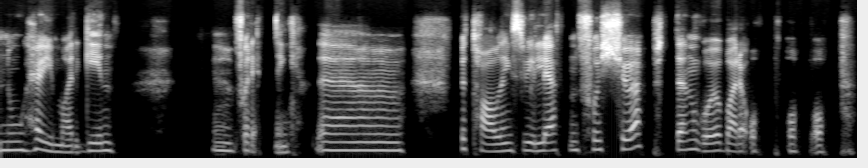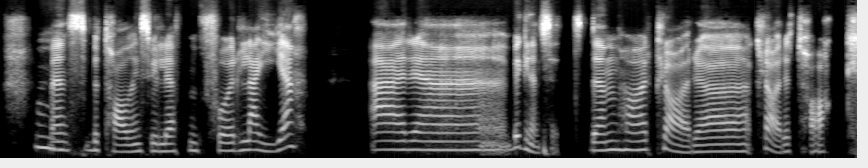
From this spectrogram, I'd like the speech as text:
noe høymargin forretning. Eh, betalingsvilligheten for kjøp, den går jo bare opp, opp, opp. Mm. Mens betalingsvilligheten for leie er eh, begrenset. Den har klare, klare tak.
